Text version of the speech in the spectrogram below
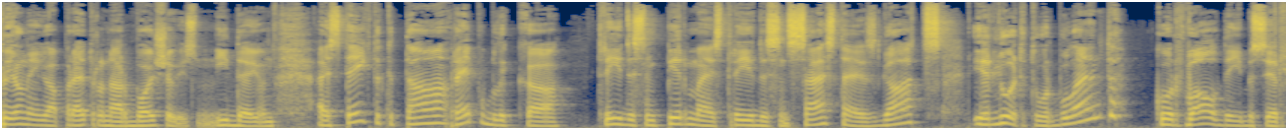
pilnīgā pretrunā ar bolševismu ideju, un es teiktu, ka tā republikā 31. 36. gads ir ļoti turbulenta, kur valdības ir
